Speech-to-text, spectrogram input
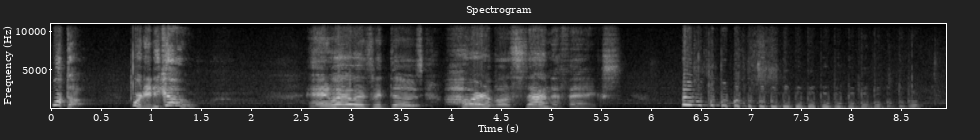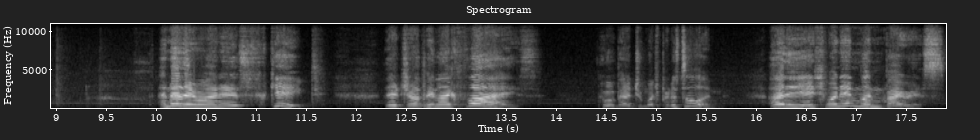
What the? Where did he go? And what was with those horrible sound effects? Another one escaped. They're dropping like flies. Who have had too much penicillin? Or the H1N1 virus?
